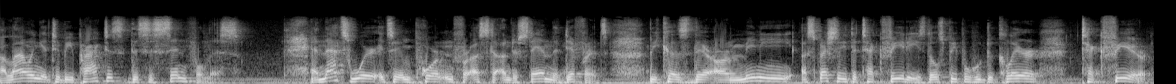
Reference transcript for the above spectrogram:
Allowing it to be practiced, this is sinfulness. And that's where it's important for us to understand the difference because there are many, especially the takfiris, those people who declare takfir,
